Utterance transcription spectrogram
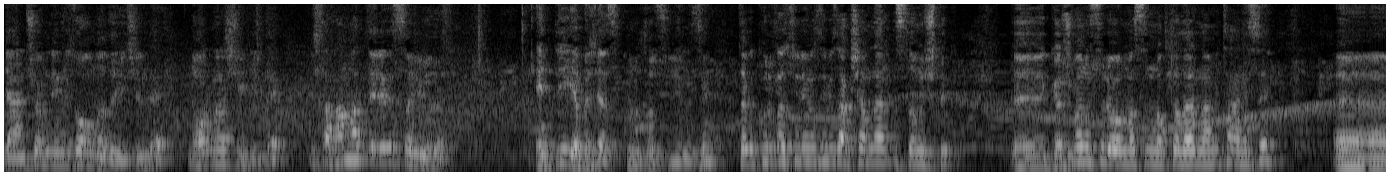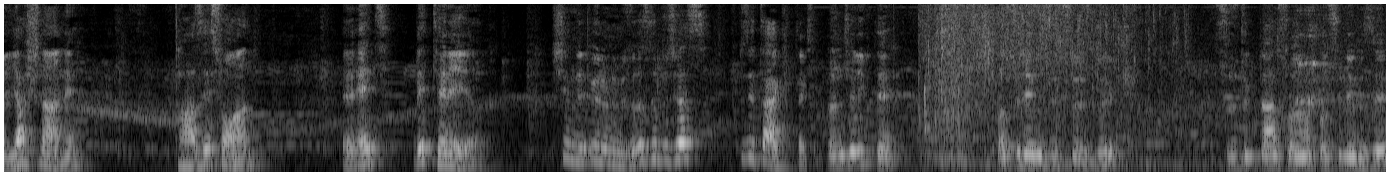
Yani çömleğimiz olmadığı için de normal şekilde işte ham maddeleri sayıyoruz. Etli yapacağız kuru fasulyemizi. Tabii kuru fasulyemizi biz akşamdan ıslamıştık. Ee, göçmen usulü olmasının noktalarından bir tanesi ee, yaş nane, taze soğan, e, et ve tereyağı. Şimdi ürünümüzü hazırlayacağız. Bizi takipte. Öncelikle fasulyemizi süzdük. Süzdükten sonra fasulyemizi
